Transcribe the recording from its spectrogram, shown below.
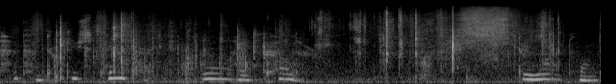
happened to this paper? Oh, color. Do not want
